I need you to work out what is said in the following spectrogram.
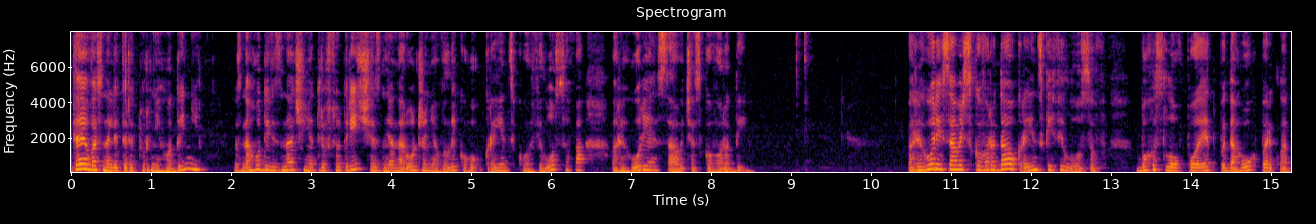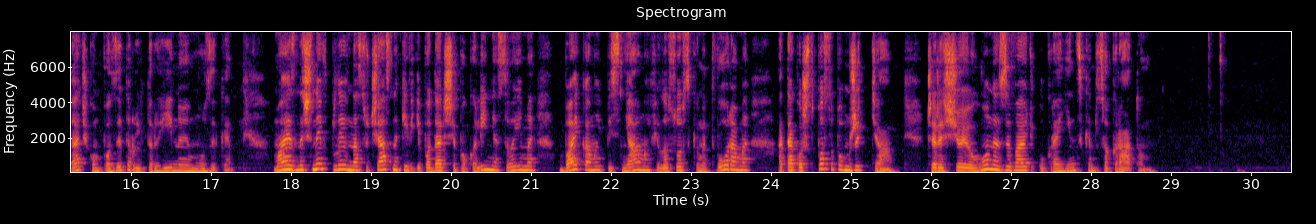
Вітаю вас на літературній годині з нагоди відзначення 300-річчя з дня народження великого українського філософа Григорія Савича Сковороди. Григорій Савич Сковорода – український філософ, богослов, поет, педагог, перекладач, композитор літургійної музики. Має значний вплив на сучасників і подальші покоління своїми байками, піснями, філософськими творами, а також способом життя, через що його називають українським Сократом.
